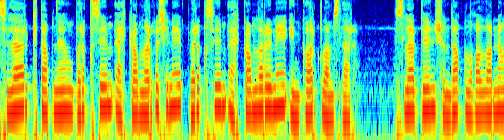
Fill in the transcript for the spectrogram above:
Сілер китапның бір қысым әхкамларғы шіне, бір қысым әхкамларыны инкар қыламсылар. Сілердің шында қылғаларының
